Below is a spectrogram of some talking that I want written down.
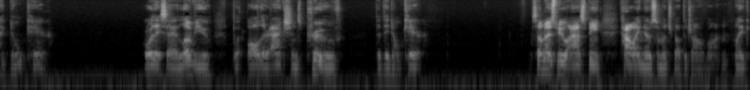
I don't care. Or they say, I love you, but all their actions prove that they don't care. Sometimes people ask me how I know so much about the trauma bond. Like,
